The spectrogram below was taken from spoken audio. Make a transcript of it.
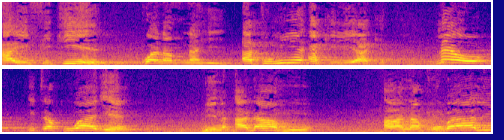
aifikie kwa namna hii atumie akili yake leo itakuwaje binadamu anakubali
